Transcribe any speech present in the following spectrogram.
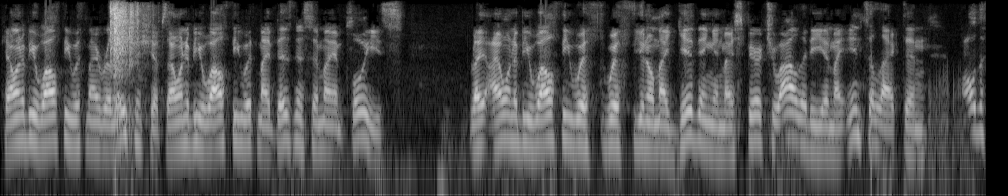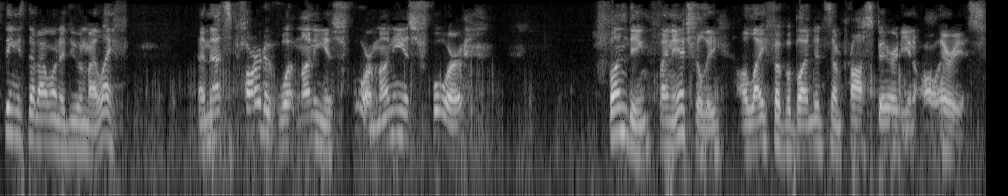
Okay, I want to be wealthy with my relationships. I want to be wealthy with my business and my employees. Right? I want to be wealthy with with, you know, my giving and my spirituality and my intellect and all the things that I want to do in my life. And that's part of what money is for. Money is for funding financially a life of abundance and prosperity in all areas.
